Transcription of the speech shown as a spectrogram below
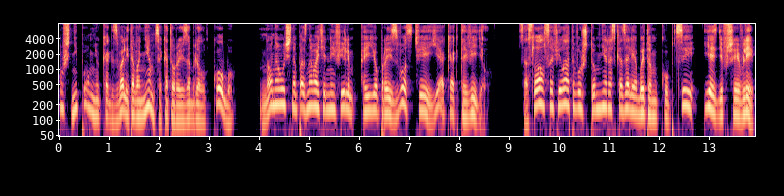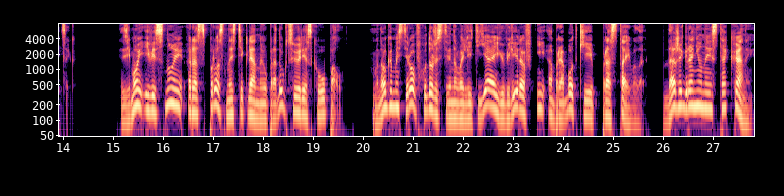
Уж не помню, как звали того немца, который изобрел колбу, но научно-познавательный фильм о ее производстве я как-то видел. Сослался Филатову, что мне рассказали об этом купцы, ездившие в Лейпциг. Зимой и весной распрос на стеклянную продукцию резко упал. Много мастеров художественного литья, ювелиров и обработки простаивало. Даже граненые стаканы,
